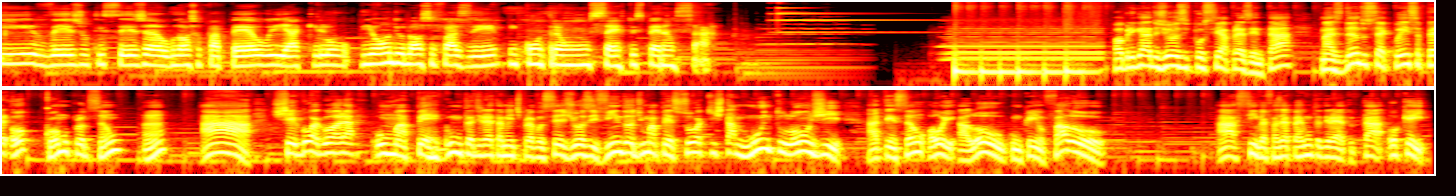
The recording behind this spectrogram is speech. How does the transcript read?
que vejo que seja o nosso papel e aquilo de onde o nosso fazer encontra um certo esperançar. Obrigado, Josi, por se apresentar, mas dando sequência. Per... Oh, como produção? Hã? Ah, chegou agora uma pergunta diretamente para você, Josi, vindo de uma pessoa que está muito longe. Atenção, oi, alô, com quem eu falo? Ah, sim, vai fazer a pergunta direto. Tá, ok.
